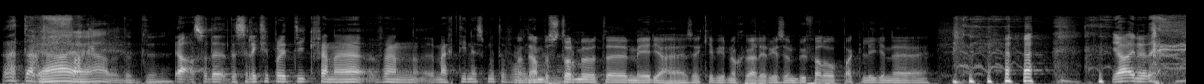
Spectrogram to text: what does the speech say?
Eh, What the Ja, ja, fuck? ja. Dat, eh, Ja, als we de, de selectiepolitiek van, eh, van Martinez moeten Maar volgen. dan bestormen we het eh, mediahuis. Hè. Ik heb hier nog wel ergens een buffalo-pak liggen. eh. Ja, inderdaad.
